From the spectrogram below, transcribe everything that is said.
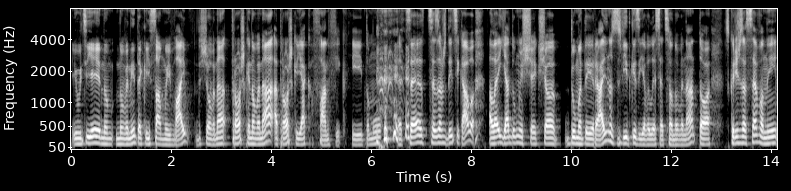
І у цієї новини такий самий вайб, що вона трошки новина, а трошки як фанфік. І тому е, це, це завжди цікаво. Але я думаю, що якщо думати реально, звідки з'явилася ця новина, то скоріш за все вони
